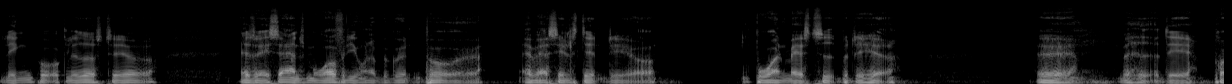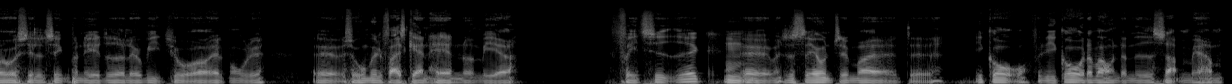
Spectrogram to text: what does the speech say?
længe på og glædet os til. Og, altså især hans mor, fordi hun er begyndt på øh, at være selvstændig og bruger en masse tid på det her. Øh, hvad hedder det? Prøve at sælge ting på nettet og lave videoer og alt muligt. Øh, så hun ville faktisk gerne have noget mere fritid, ikke? Mm. Øh, men så sagde hun til mig, at øh, i går, fordi i går, der var hun dernede sammen med ham,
